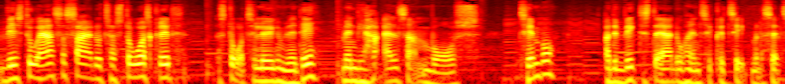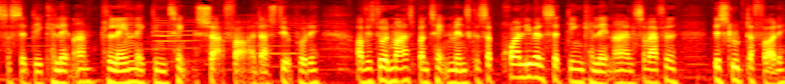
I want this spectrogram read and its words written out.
Hvis du er så sej, at du tager store skridt, stort tillykke med det. Men vi har alle sammen vores tempo, og det vigtigste er, at du har integritet med dig selv, så sæt det i kalenderen. Planlæg dine ting. Sørg for, at der er styr på det. Og hvis du er et meget spontant menneske, så prøv alligevel at sætte din kalender, altså i hvert fald beslut dig for det.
